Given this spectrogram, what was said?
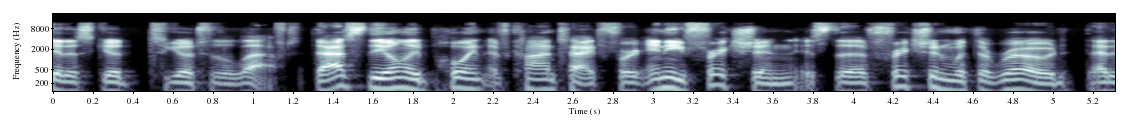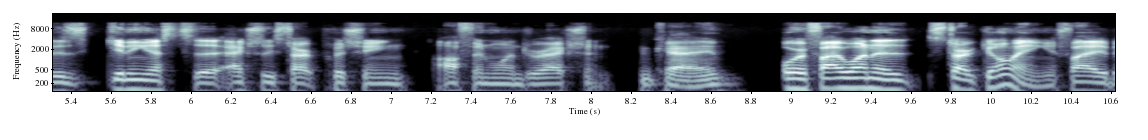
get us good to go to the left. That's the only point of contact for any friction. It's the friction with the road that is getting us to actually start pushing off in one direction. Okay. Or if I want to start going, if I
